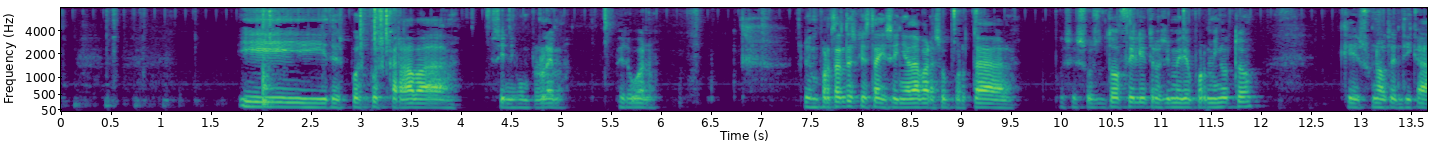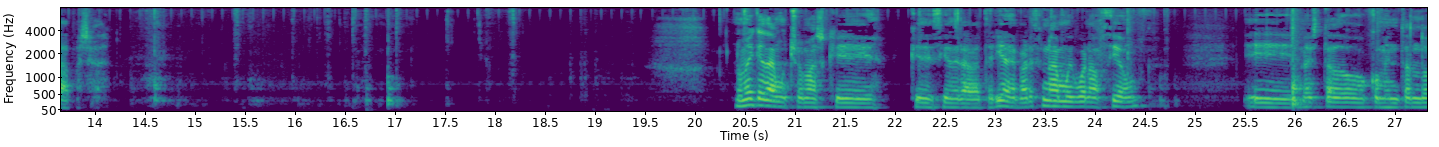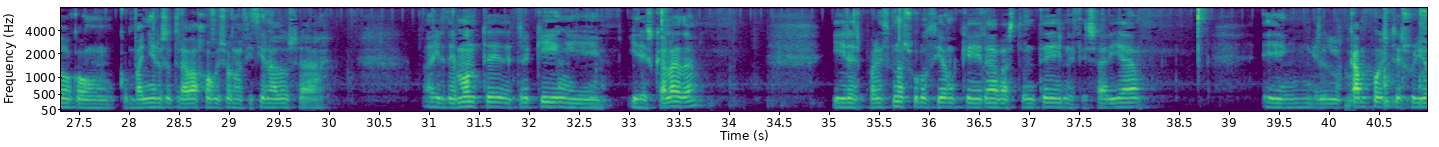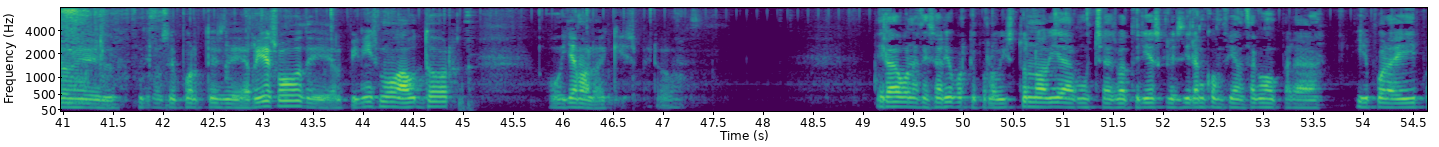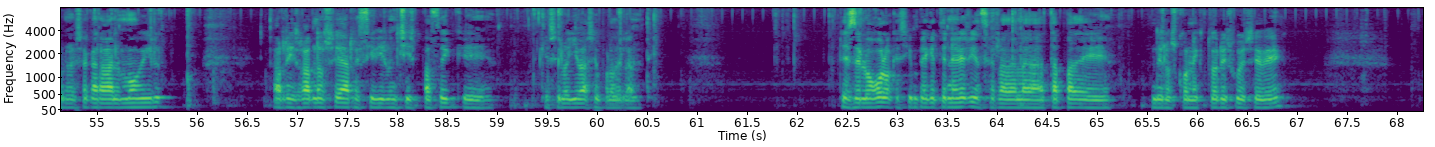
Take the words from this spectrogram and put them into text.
y después pues cargaba sin ningún problema. Pero bueno, lo importante es que está diseñada para soportar pues esos 12 litros y medio por minuto, que es una auténtica pasada. No me queda mucho más que, que decir de la batería, me parece una muy buena opción eh, lo he estado comentando con compañeros de trabajo que son aficionados a, ir de monte, de trekking y, de escalada. Y les parece una solución que era bastante necesaria en el campo este suyo de los deportes de riesgo, de alpinismo, outdoor o llámalo X, pero era algo necesario porque por lo visto no había muchas baterías que les dieran confianza como para ir por ahí, ponerse a cargar el móvil, arriesgándose a recibir un chispazo y que, se lo llevase por delante. Desde luego lo que siempre hay que tener es bien cerrada la tapa de, los conectores USB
